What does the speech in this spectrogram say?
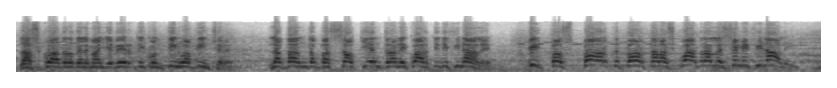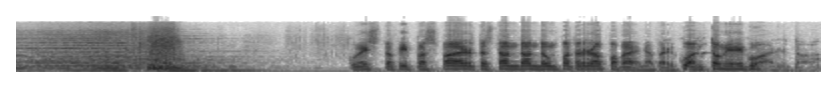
La squadra delle maglie verdi continua a vincere. La banda Bassotti entra nei quarti di finale. Pippo Sport porta la squadra alle semifinali. Questo Pippo Sport sta andando un po' troppo bene per quanto mi riguarda.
